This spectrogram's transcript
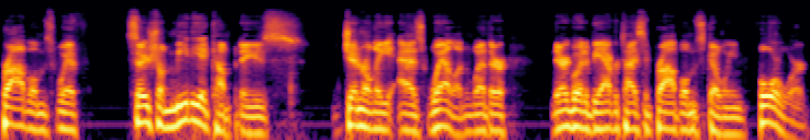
problems with social media companies generally as well and whether they're going to be advertising problems going forward.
